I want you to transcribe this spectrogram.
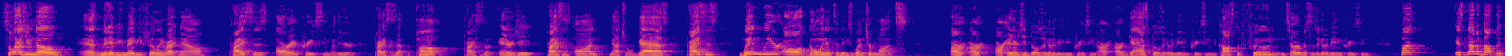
So as you know, as many of you may be feeling right now, prices are increasing. Whether your prices at the pump, prices on energy, prices on natural gas, prices when we're all going into these winter months, our, our, our energy bills are going to be increasing. Our, our gas bills are going to be increasing. The cost of food and services are going to be increasing. But it's not about the,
